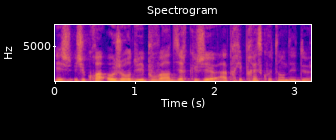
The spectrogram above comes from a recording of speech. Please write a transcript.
et je, je crois aujourd'hui pouvoir dire que j'ai appris presque autant des deux.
